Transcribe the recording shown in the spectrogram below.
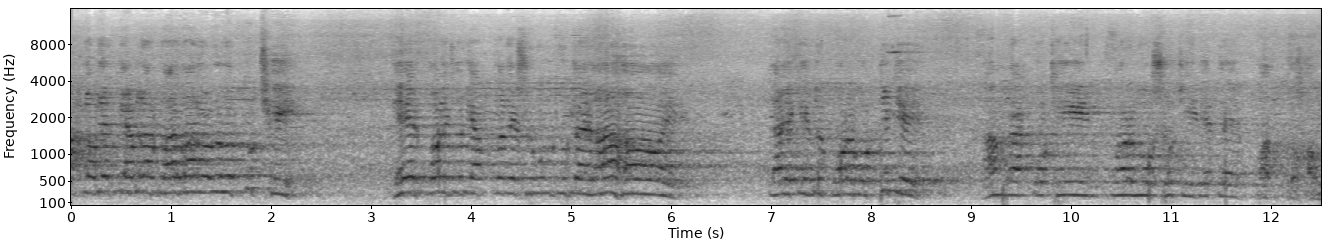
আপনাদেরকে আমরা বারবার অনুরোধ করছি, এরপরে যদি আপনাদের সুবিধায় না হয়, তাহলে কিন্তু পরবর্তীতে আমরা কঠিন কর্মসূচি দিতে বাধ্য হব।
